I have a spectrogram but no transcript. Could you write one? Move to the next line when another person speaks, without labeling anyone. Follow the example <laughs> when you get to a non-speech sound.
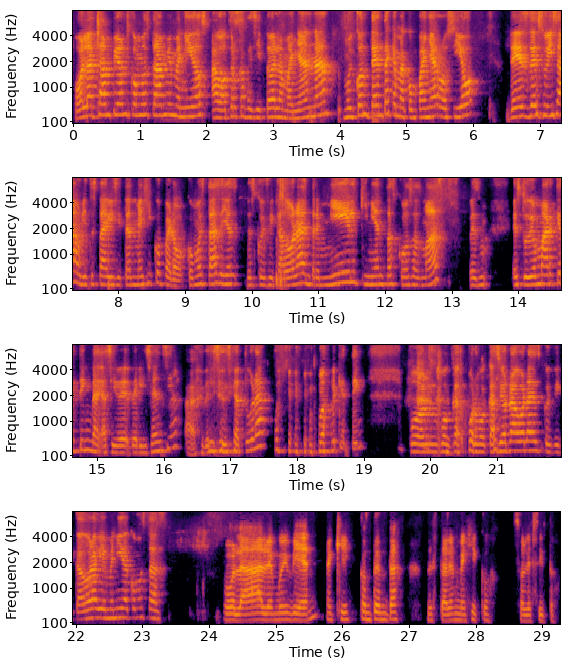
Hola Champions, ¿cómo están? Bienvenidos a otro cafecito de la mañana. Muy contenta que me acompaña Rocío desde Suiza. Ahorita está de visita en México, pero ¿cómo estás? Ella es descodificadora entre 1500 cosas más. Pues estudió marketing, así de, licencia, ah, <laughs> de licenciatura, <laughs> marketing, por, por vocación ahora descodificadora. Bienvenida, ¿cómo estás?
Hola, Ale, muy bien. Aquí, contenta de estar en México, solecito.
